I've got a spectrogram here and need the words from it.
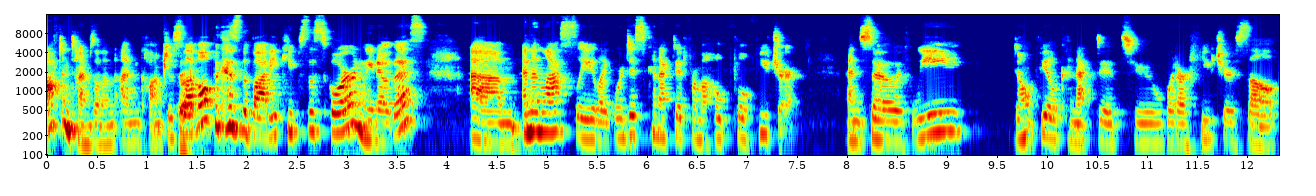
oftentimes on an unconscious right. level because the body keeps the score and we know this. Um, and then lastly, like we're disconnected from a hopeful future. And so if we don't feel connected to what our future self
